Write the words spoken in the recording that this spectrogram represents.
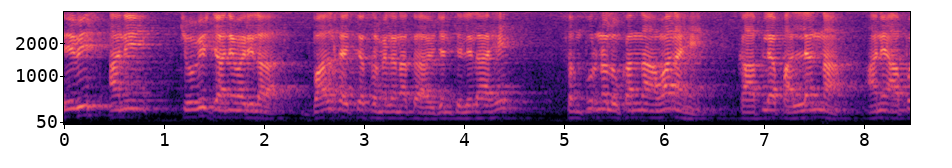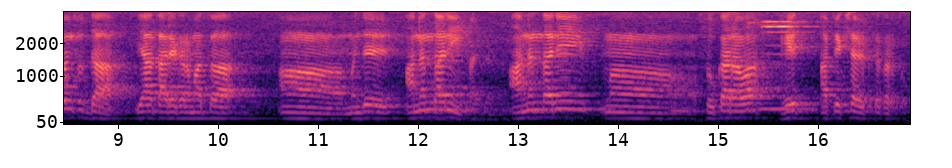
तेवीस आणि चोवीस जानेवारीला बाल साहित्य संमेलनाचं आयोजन केलेलं आहे. संपूर्ण लोकांना आव्हान आहे का आपल्या पाल्यांना आणि आपणसुद्धा या कार्यक्रमाचा म्हणजे आनंदाने आनंदाने स्वीकारावा हेच अपेक्षा व्यक्त करतो.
